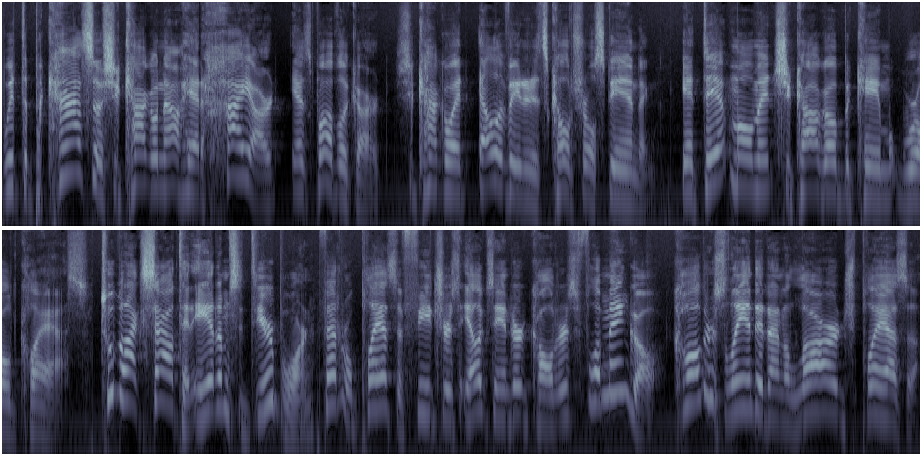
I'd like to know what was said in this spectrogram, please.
With the Picasso, Chicago now had high art as public art. Chicago had elevated its cultural standing. At that moment, Chicago became world class. Two blocks south at Adams and Dearborn, Federal Plaza features Alexander Calder's Flamingo. Calder's landed on a large plaza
